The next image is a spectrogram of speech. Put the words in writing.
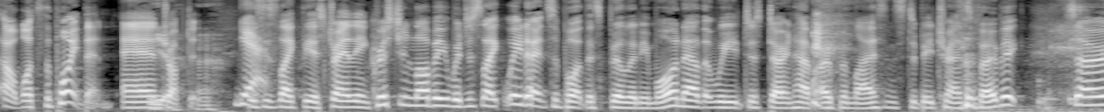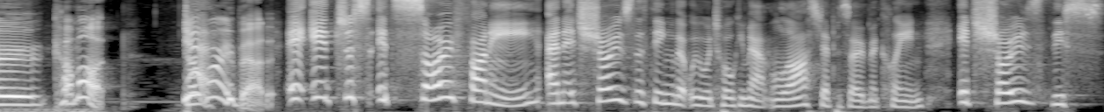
oh, what's the point then? And Yeah. dropped it. Yeah. This is like the Australian Christian lobby. We're just like, we don't support this bill anymore now that we just don't have open license to be transphobic. So come on. Don't Yeah. worry about it. It, it just, it's so funny. And it shows the thing that we were talking about in the last episode, McLean. It shows this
